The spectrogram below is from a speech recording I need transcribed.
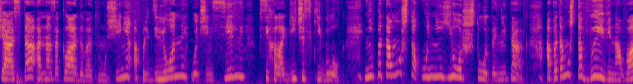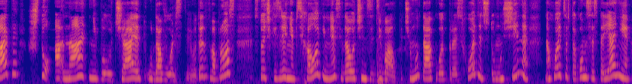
часто она закладывает в мужчине определенный, очень сильный психологический блок. Не потому, что у нее что-то не так, а потому что вы виноваты, что она не получает удовольствия. Вот этот вопрос с точки зрения психологии меня всегда очень задевал. Почему так вот происходит, что мужчины находятся в таком состоянии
